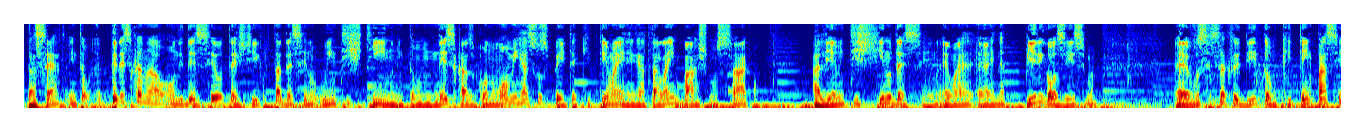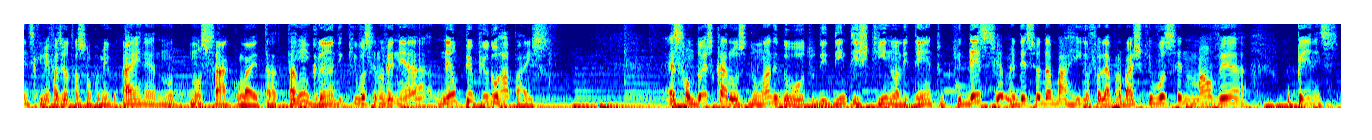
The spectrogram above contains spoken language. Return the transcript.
Tá certo? Então, por esse canal onde desceu o testículo, está descendo o intestino. Então, nesse caso, quando um homem já suspeita que tem uma hernia já está lá embaixo no saco, ali é o intestino descendo, é uma hernia perigosíssima. É, vocês acreditam que tem pacientes que vêm fazer ultrassom comigo, a hernia no, no saco lá está tão grande que você não vê nem, a, nem o piu-piu do rapaz. É, são dois caroços de um lado e do outro, de, de intestino ali dentro, que desceu, meu, desceu da barriga, foi lá para baixo, que você mal vê a, o pênis.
